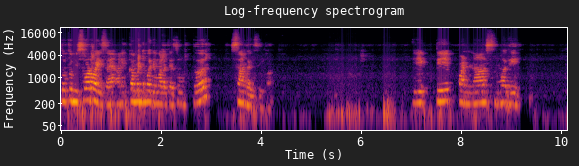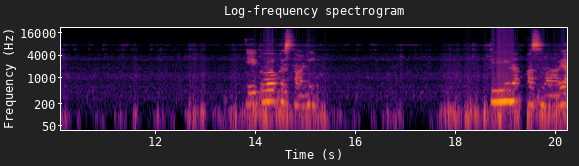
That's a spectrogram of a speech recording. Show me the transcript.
तो तुम्ही सोडवायचा आहे आणि कमेंटमध्ये मला त्याचं उत्तर सांगायचंय पहा. एक ते पन्नासमध्ये. एकक स्थानी तीन असणाऱ्या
